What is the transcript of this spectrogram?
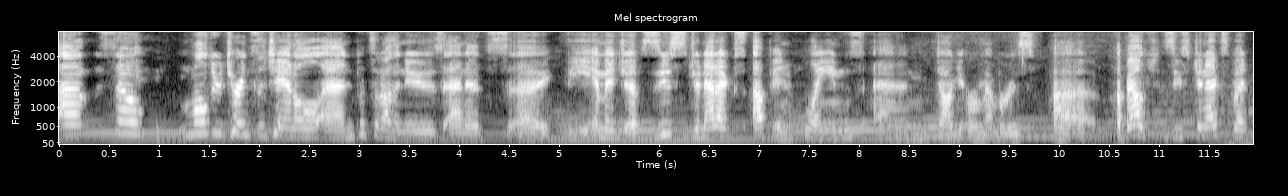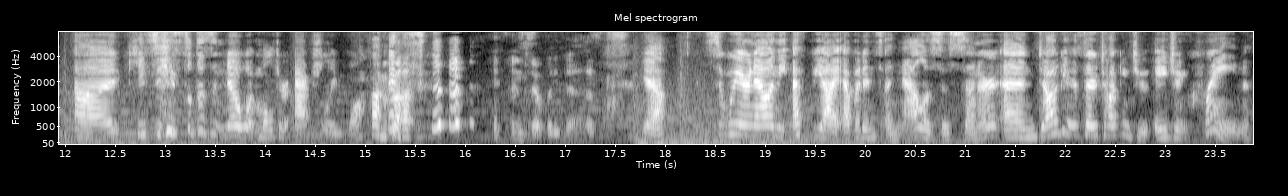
um, so Mulder turns the channel and puts it on the news, and it's uh, the image of Zeus genetics up in flames. And Doggett remembers uh, about Zeus genetics, but uh, he, he still doesn't know what Mulder actually wants. Nobody does. yeah. So we are now in the FBI Evidence Analysis Center, and Doggett is there talking to Agent Crane.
